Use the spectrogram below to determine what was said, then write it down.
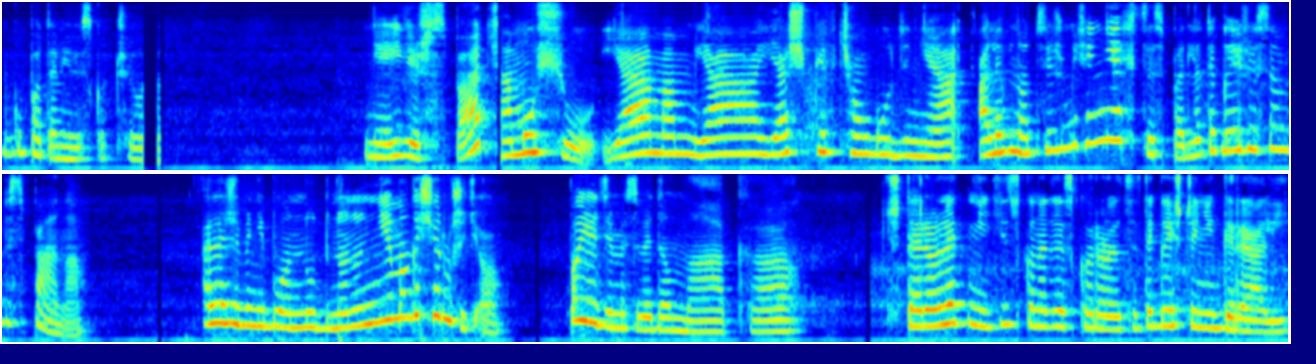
głupoty mi wyskoczyły. Nie idziesz spać? Mamusiu, ja mam, ja, ja śpię w ciągu dnia, ale w nocy już mi się nie chce spać, dlatego już jestem wyspana. Ale żeby nie było nudno, no nie mogę się ruszyć, o. Pojedziemy sobie do Maka. Czteroletnie dziecko na deskorolce, tego jeszcze nie grali.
